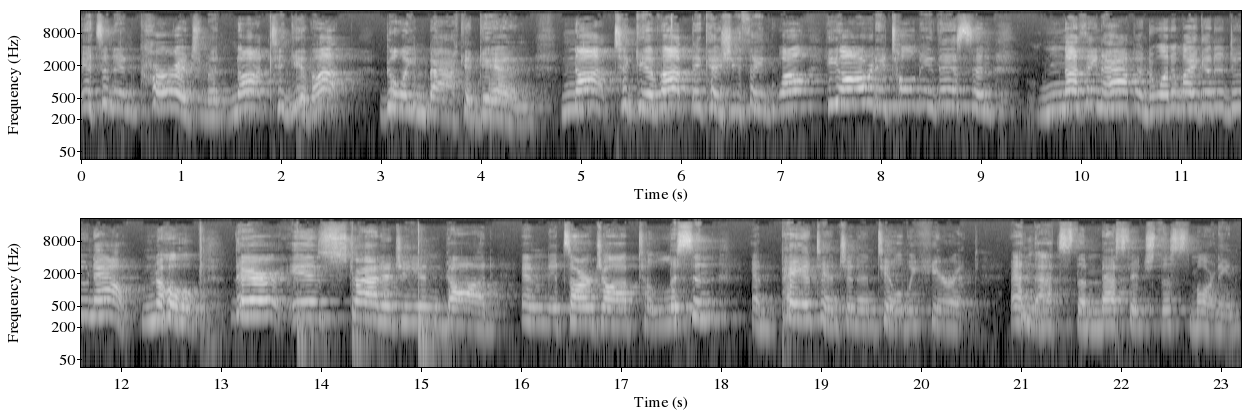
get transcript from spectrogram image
It's an encouragement not to give up going back again, not to give up because you think, well, he already told me this and nothing happened. What am I going to do now? No, there is strategy in God, and it's our job to listen and pay attention until we hear it. And that's the message this morning.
